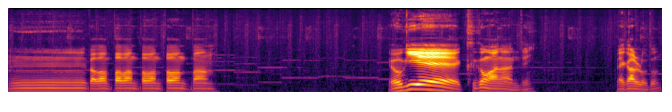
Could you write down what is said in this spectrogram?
음, 빠밤, 빠밤, 빠밤, 빠밤, 빰. 여기에 그거 많았는데. 메갈로돈?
